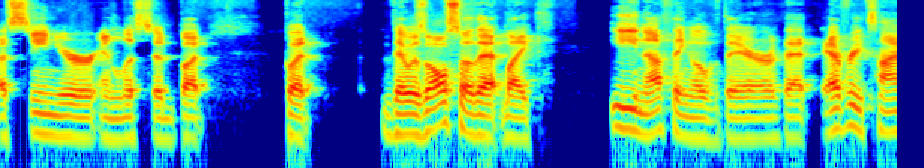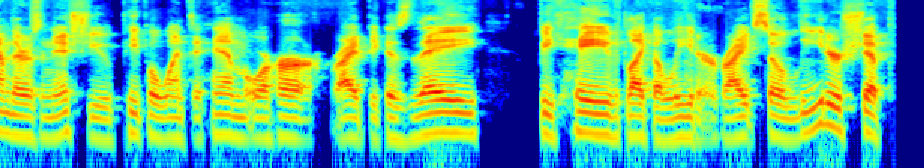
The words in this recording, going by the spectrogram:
a senior enlisted, but but there was also that like e nothing over there that every time there's an issue, people went to him or her, right? Because they behaved like a leader, right? So leadership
